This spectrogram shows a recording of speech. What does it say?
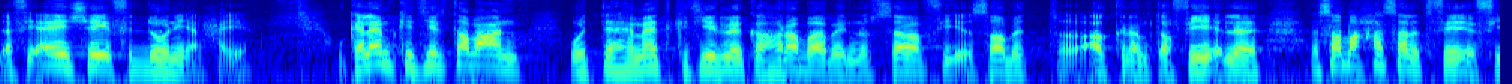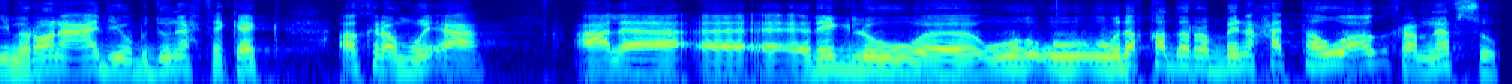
ده في أي شيء في الدنيا الحقيقة. وكلام كتير طبعا واتهامات كتير لكهرباء بأنه السبب في إصابة أكرم توفيق الاصابه حصلت في في ميران عادي وبدون احتكاك أكرم وقع على آه، آه، رجله وده قدر ربنا حتى هو أكرم نفسه.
